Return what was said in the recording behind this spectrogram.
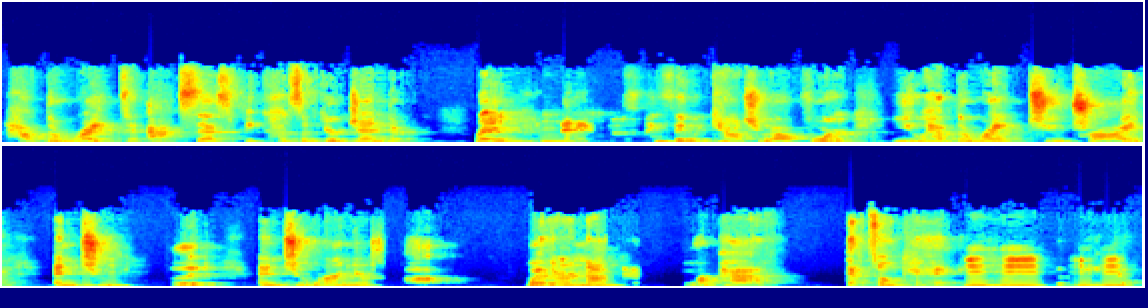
have the right to access because of your gender, right? Mm-hmm. Any of those things they would count you out for, you have the right to try and to mm-hmm. be good and to earn your spot. Whether or not mm-hmm. that's your path, that's okay. Mm-hmm.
